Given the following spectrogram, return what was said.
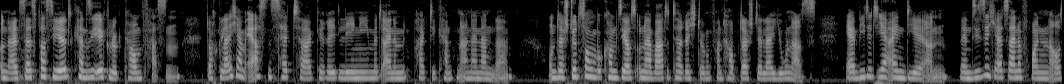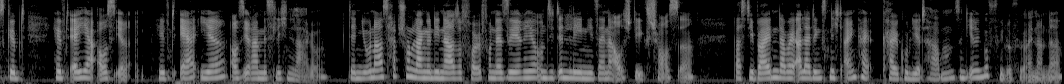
Und als das passiert, kann sie ihr Glück kaum fassen. Doch gleich am ersten Set-Tag gerät Leni mit einem Mitpraktikanten aneinander. Unterstützung bekommt sie aus unerwarteter Richtung von Hauptdarsteller Jonas. Er bietet ihr einen Deal an. Wenn sie sich als seine Freundin ausgibt, hilft er ihr aus, ihr, hilft er ihr aus ihrer misslichen Lage. Denn Jonas hat schon lange die Nase voll von der Serie und sieht in Leni seine Ausstiegschance. Was die beiden dabei allerdings nicht einkalkuliert haben, sind ihre Gefühle füreinander.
